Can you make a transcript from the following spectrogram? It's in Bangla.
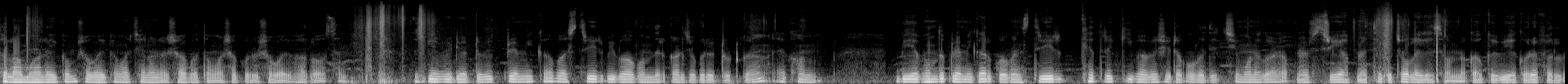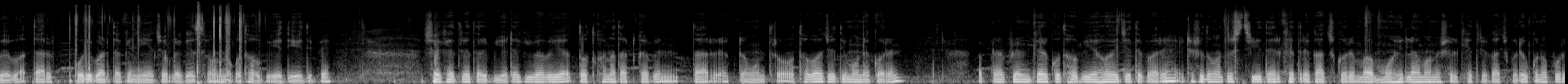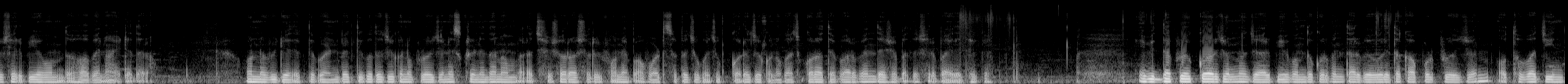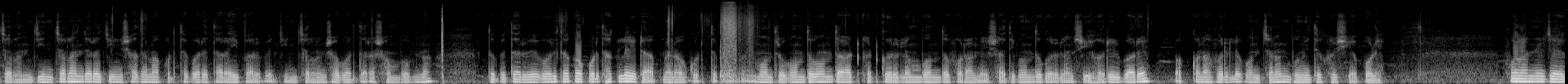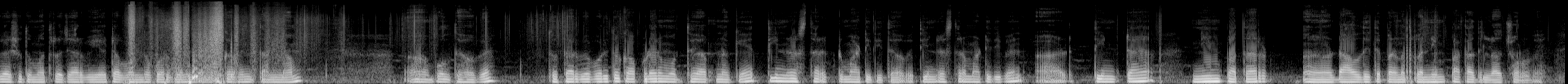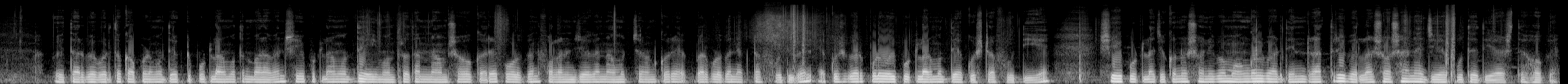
আসসালামু আলাইকুম, সবাইকে আমার চ্যানেলে স্বাগতম। আশা করি সবাই ভালো আছেন। আজকের ভিডিওর টপিক প্রেমিকা বা স্ত্রীর বিবাহ বন্ধের কার্যকরী টোটকা। এখন বিয়ে বন্ধ প্রেমিকার করবেন স্ত্রীর ক্ষেত্রে কীভাবে সেটা বলে দিচ্ছি। মনে করেন আপনার স্ত্রী আপনার থেকে চলে গেছে, অন্য কাউকে বিয়ে করে ফেলবে বা তার পরিবার তাকে নিয়ে চলে গেছে, অন্য কোথাও বিয়ে দিয়ে দিবে। সেক্ষেত্রে তার বিয়েটা কীভাবে তৎক্ষণাৎ আটকাবেন, তার একটা মন্ত্র। অথবা যদি মনে করেন আপনার প্রেমিকার কোথাও বিয়ে হয়ে যেতে পারে। এটা শুধুমাত্র স্ত্রীদের ক্ষেত্রে কাজ করে বা মহিলা মানুষের ক্ষেত্রে কাজ করে। কোনো পুরুষের বিয়ে বন্ধ হবে না এটা দ্বারা। অন্য ভিডিও দেখতে পারেন। ব্যক্তিগত যে কোনো প্রয়োজনে স্ক্রিনে দেওয়া নাম্বার আছে। সরাসরি ফোনে বা হোয়াটসঅ্যাপে যোগাযোগ করে যে কোনো কাজ করাতে পারবেন দেশে বা দেশের বাইরে থেকে। এই বিদ্যা প্রয়োগ করার জন্য যার বিয়ে বন্ধ করবেন, তার ব্যবহৃত কাপড় প্রয়োজন অথবা জিন চালান। জিন চালান যারা জিন সাধনা করতে পারে, তারাই পারবে। জিন চালান সবার দ্বারা সম্ভব না। তবে তার ব্যবহৃত কাপড় থাকলে এটা আপনারাও করতে পারবেন। মন্ত্র বন্ধ বন্ধ আটখাট করিলাম বন্ধ ফলানির সাথী বন্ধ করিলাম শ্রীহরির বারে বাক্য না ফরিলে পঞ্চানন ভূমিতে খসিয়া পড়ে। ফলানির জায়গায় শুধুমাত্র যার বিয়েটা বন্ধ করবেন তার নাম বলতে হবে। তো তার ব্যবহৃত কাপড়ের মধ্যে আপনাকে তিন রাস্তার একটু মাটি দিতে হবে। তিন রাস্তার মাটি দিবেন আর তিনটা নিম পাতার ডাল দিতে পারেন অথবা নিম পাতা দিলেও চলবে। ওই তার ব্যবহৃত কাপড়ের মধ্যে একটু পুটলার মতন বানাবেন। সেই পুটলার মধ্যে এই মন্ত্র তার নাম সহকারে পড়বেন। ফলানির জায়গায় নাম উচ্চারণ করে একবার পড়বেন, একটা ফু দিবেন। একুশবার পরে ওই পুটলার মধ্যে একুশটা ফু দিয়ে সেই পুটলা যে কোনো শনি বা মঙ্গলবার দিন রাত্রিবেলা শ্মশানে যেয়ে পুঁতে দিয়ে আসতে হবে।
